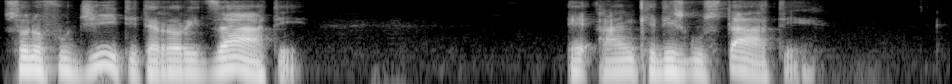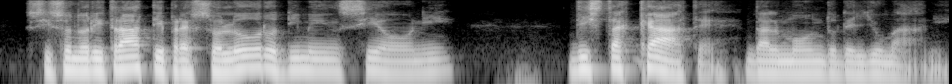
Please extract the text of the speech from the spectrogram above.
sono fuggiti, terrorizzati e anche disgustati. Si sono ritratti presso loro dimensioni distaccate dal mondo degli umani.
